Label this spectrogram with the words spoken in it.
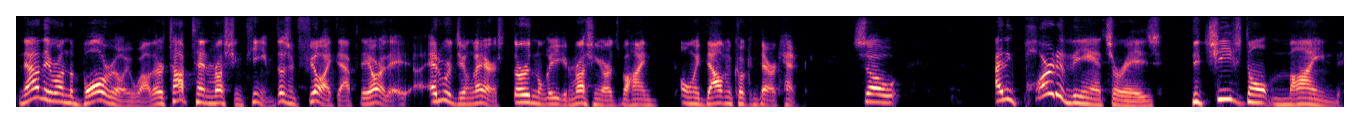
Now they run the ball really well. They're a top 10 rushing team. It doesn't feel like that, but they are. They, Edwards-Helaire is third in the league in rushing yards behind only Dalvin Cook and Derrick Henry. So I think part of the answer is the Chiefs don't mind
